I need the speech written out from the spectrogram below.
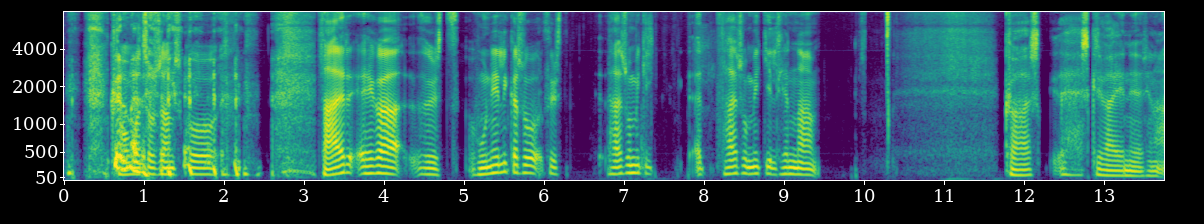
Tómatsósan sko Það er eitthvað, þú veist hún er líka svo, þú veist það er svo mikil það er svo mikil hérna hvað sk- skrifaði ég niður hérna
